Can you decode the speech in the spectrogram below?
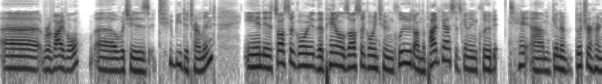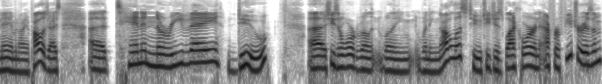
uh, revival, uh, which is to be determined. And it's also going. The panel is also going to include on the podcast. It's going to include. Ten, I'm going to butcher her name, and I apologize. Uh, Tananarive. Uh, she's an award winning, novelist who teaches black horror and Afrofuturism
